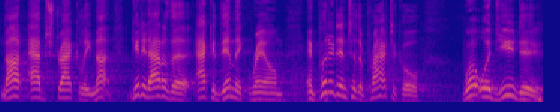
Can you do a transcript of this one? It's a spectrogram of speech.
not abstractly, not get it out of the academic realm and put it into the practical. What would you do?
